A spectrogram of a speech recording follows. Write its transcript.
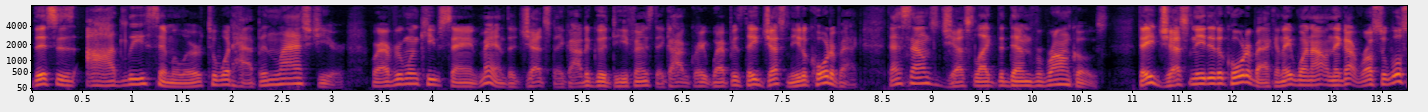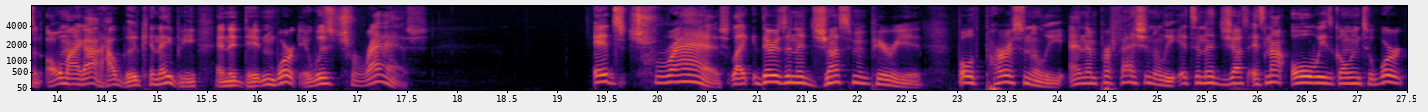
this is oddly similar to what happened last year, where everyone keeps saying, man, the Jets, they got a good defense, they got great weapons, they just need a quarterback. That sounds just like the Denver Broncos. They just needed a quarterback and they went out and they got Russell Wilson. Oh my God, how good can they be? And it didn't work. It was trash. It's trash. Like there's an adjustment period, both personally and then professionally. It's an adjust. It's not always going to work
